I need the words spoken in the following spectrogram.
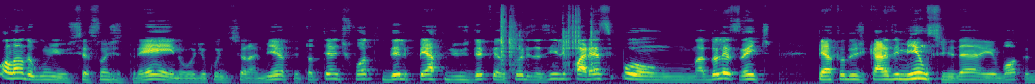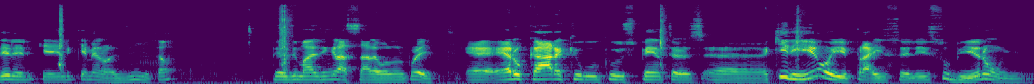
rolando algumas sessões de treino ou de condicionamento, então tem as fotos dele perto de uns defensores assim, ele parece pô, um adolescente perto dos caras imensos, né? Em volta dele, ele que, ele que é menorzinho e então. Tem as imagens engraçadas rolando por aí é, era o cara que, o, que os Panthers é, queriam e para isso eles subiram e, e, e,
